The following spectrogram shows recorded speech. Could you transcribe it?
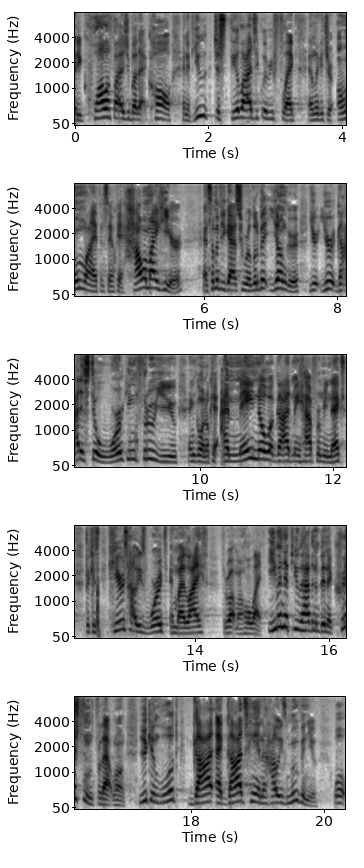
That He qualifies you by that call. And if you just theologically reflect and look at your own life and say, okay, how am I here? And some of you guys who are a little bit younger, you're, you're, God is still working through you and going, okay, I may know what God may have for me next because here's how He's worked in my life throughout my whole life. Even if you haven't been a Christian for that long, you can look God, at God's hand and how He's moving you. Well,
